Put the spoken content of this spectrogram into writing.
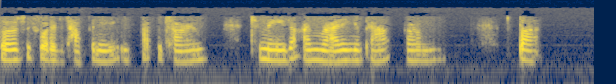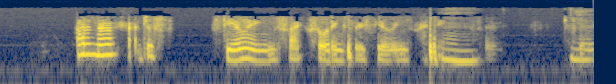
sort of just what is happening at the time to me that I'm writing about. Um, but I don't know, just feelings, like sorting through feelings. I think. Mm. So, Yeah.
